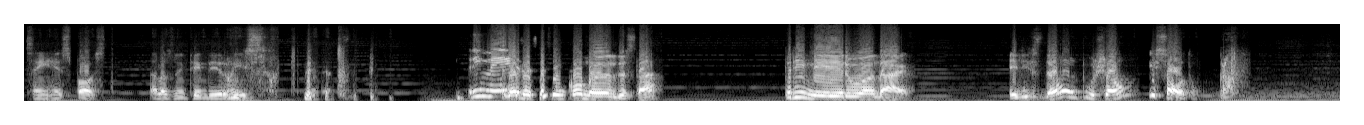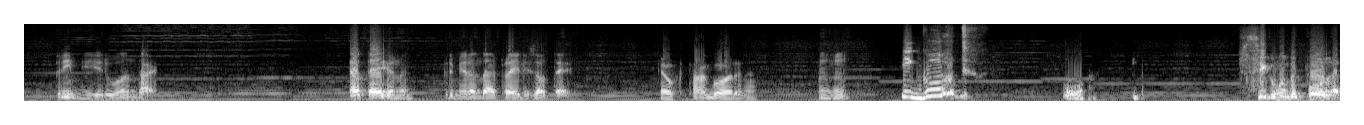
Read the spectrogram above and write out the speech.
Sem resposta. Elas não entenderam isso. Primeiro, com comandos, tá? Primeiro andar. Eles dão um puxão e soltam. Primeiro andar. É o térreo, né? Primeiro andar pra eles é o térreo. É o que tá agora, né? Uhum. Segundo. Porra. Segundo, porra,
